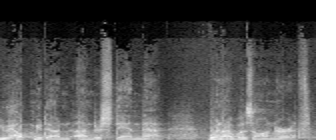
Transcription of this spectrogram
you helped me to understand that when I was on earth.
